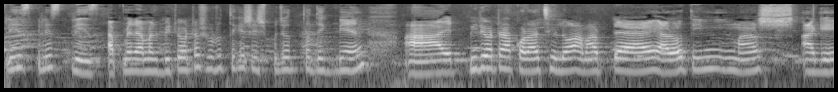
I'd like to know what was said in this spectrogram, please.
প্লিজ প্লিজ প্লিজ আপনারা আমার ভিডিওটা শুরু থেকে শেষ পর্যন্ত দেখবেন। আর ভিডিওটা করা ছিল আমার প্রায় আরও তিন মাস আগে।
